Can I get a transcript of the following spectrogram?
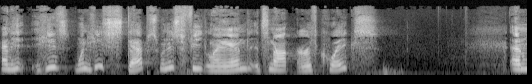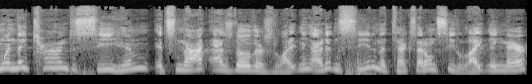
And he, he's, when he steps, when his feet land, it's not earthquakes. And when they turn to see him, it's not as though there's lightning. I didn't see it in the text. I don't see lightning there.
